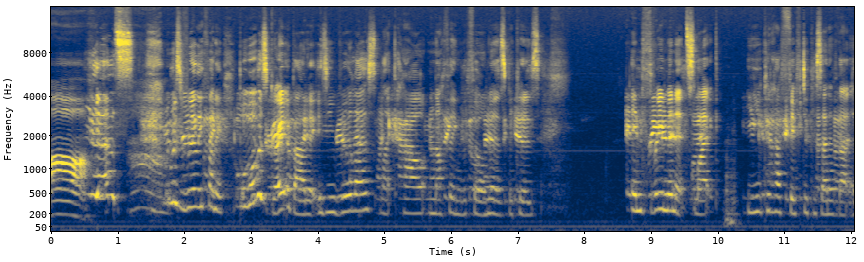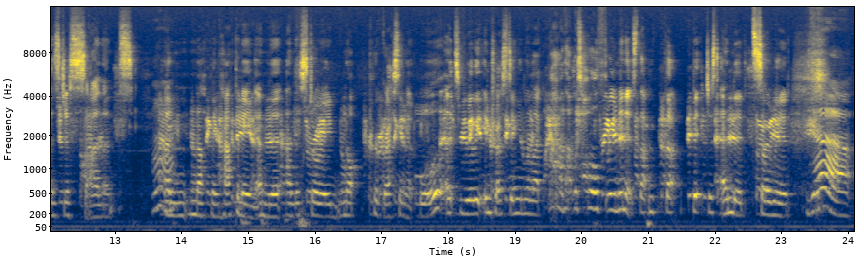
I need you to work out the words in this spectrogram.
Ah. yes! It was really funny. But what was great about it is you realise like how nothing the film is because in three minutes, like you could have fifty percent of that as just silence. And nothing happening, and the and the story not progressing at all. It's really interesting, and you're like, wow, that was whole three minutes. That that bit just ended. So weird. Yeah.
